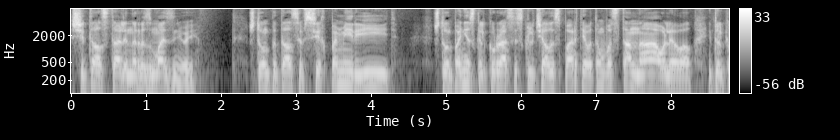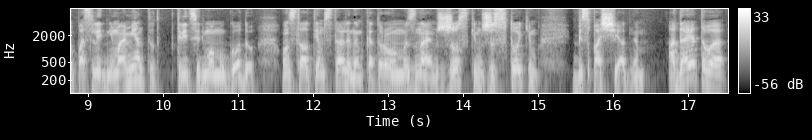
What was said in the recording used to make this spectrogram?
считал Сталина размазней, что он пытался всех помирить, что он по нескольку раз исключал из партии, а потом восстанавливал. И только последний момент, вот 1937 году, он стал тем Сталиным, которого мы знаем, жестким, жестоким, беспощадным. А до этого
